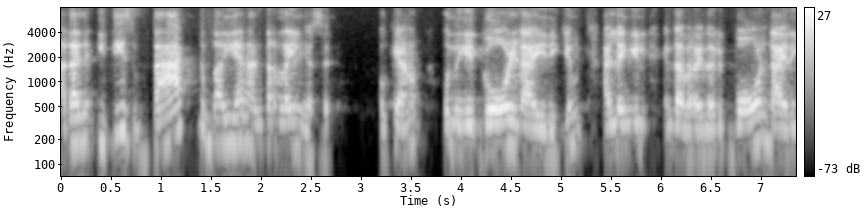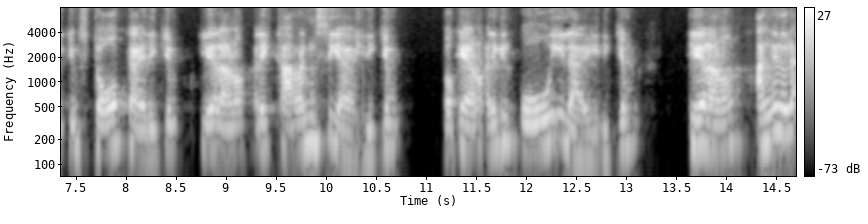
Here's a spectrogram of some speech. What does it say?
അതായത് it is backed by an underlying asset okay ആണോ? ഒന്നുകിൽ ഗോൾഡ് ആയിരിക്കും അല്ലെങ്കിൽ എന്താ പറയുന്ന ഒരു ബോണ്ട് ആയിരിക്കും സ്റ്റോക്ക് ആയിരിക്കും ക്ലിയർ ആണോ? അല്ലെങ്കിൽ കറൻസി ആയിരിക്കും ഓക്കെ ആണോ? അല്ലെങ്കിൽ ഓയിൽ ആയിരിക്കും ക്ലിയർ ആണോ? അങ്ങനെ ഒരു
